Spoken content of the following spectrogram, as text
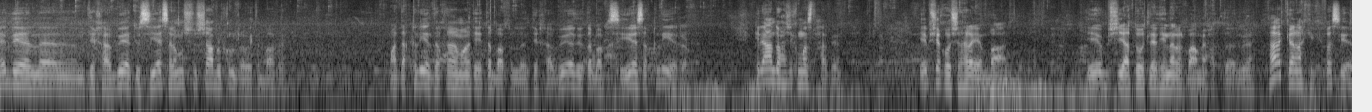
هذه الانتخابات والسياسة مش في الشعب الكل راهو يتبع فيها معناتها قليل تلقاه معناتها يتبع في الانتخابات ويتبع في السياسة قليل كل عنده حاجة مصلحة فيها. يمشي ياخذ شهرين بعد. يمشي يعطوه 30000 بعد ما يحط هكا نحكي كيف يصير.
